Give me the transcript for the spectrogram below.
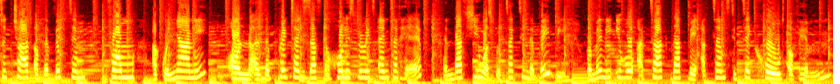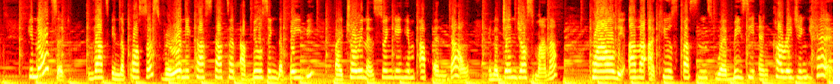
took charge of the victim from Akunyani on the pretext that the Holy Spirit entered her and that she was protecting the baby from any evil attack that may attempt to take hold of him. He noted that in the process, Veronica started abusing the baby by throwing and swinging him up and down in a dangerous manner, while the other accused persons were busy encouraging her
